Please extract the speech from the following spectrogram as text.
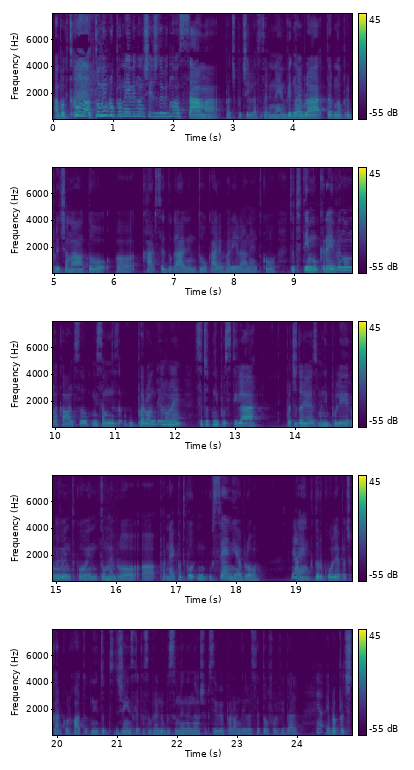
Ampak tako, no, to mi je bilo pri njej vedno všeč, da je vedno sama pač počela stvari. Ne? Vedno je bila trdno prepričana v to, uh, kar se je dogajalo in to, kar je varila. Tako, tudi temu Krajvenu na koncu, mislim, v prvem delu, uh -huh. ne, mhm. se tudi ni pustila, pač, da jo je zmanipuliral uh -huh. in, tako, in to mi je bilo uh, pri njej. Vse je bilo. Ja. Ne, kdorkoli je pač karkoli hotel, tudi, tudi ženske, ki so bile ljubosumljene, ne še posebej v prvem delu, se je to ful videl. Ja. Je pač,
